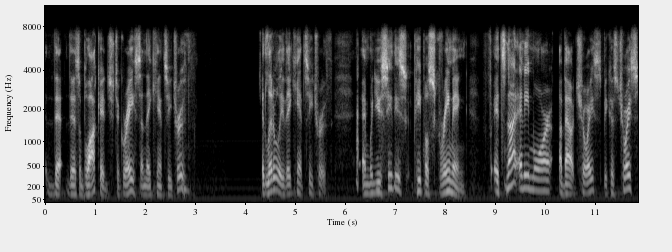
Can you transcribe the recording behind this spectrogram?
that there's a blockage to grace and they can't see truth. It literally they can't see truth. And when you see these people screaming, it's not anymore about choice because choice,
